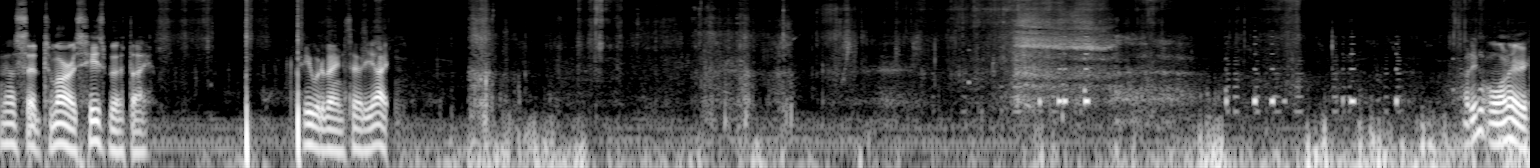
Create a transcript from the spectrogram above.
And I said tomorrow's his birthday. He would have been 38. I didn't want to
